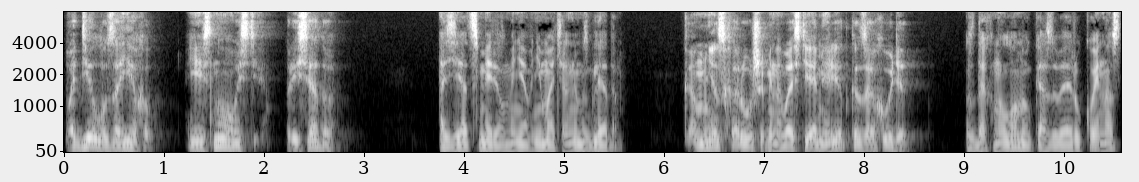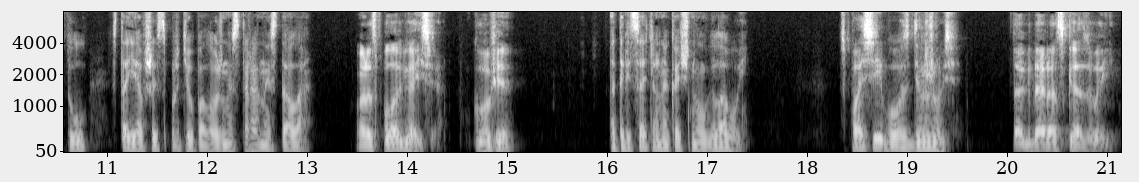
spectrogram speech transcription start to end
«По делу заехал. Есть новости. Присяду?» Азиат смерил меня внимательным взглядом. «Ко мне с хорошими новостями редко заходят», – вздохнул он, указывая рукой на стул, стоявший с противоположной стороны стола. «Располагайся. Кофе?» Отрицательно качнул головой. «Спасибо, воздержусь. Тогда рассказывай».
